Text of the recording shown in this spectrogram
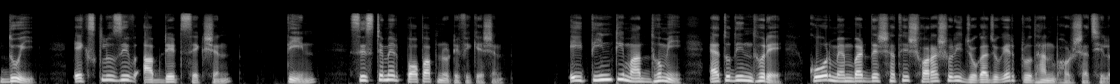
দুই, এক্সক্লুসিভ আপডেট সেকশন। তিন, সিস্টেমের পপ আপ নোটিফিকেশন। এই তিনটি মাধ্যমই এতদিন ধরে কোর মেম্বারদের সাথে সরাসরি যোগাযোগের প্রধান ভরসা ছিল।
